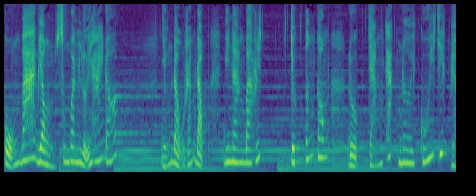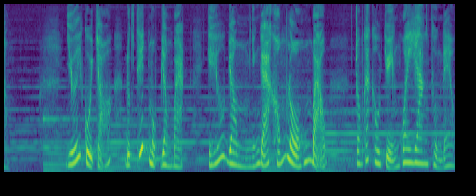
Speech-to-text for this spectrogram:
cuộn ba vòng xung quanh lưỡi hái đó những đầu rắn độc Binan Barit trực tấn công được chạm khắc nơi cuối chiếc vòng. Dưới cùi chỏ được thiết một vòng bạc kiểu vòng những gã khổng lồ hung bạo trong các câu chuyện quay gian thường đeo.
